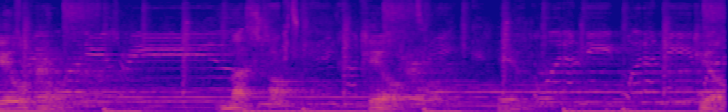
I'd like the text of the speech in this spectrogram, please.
Kill him. Must kill him. Kill.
